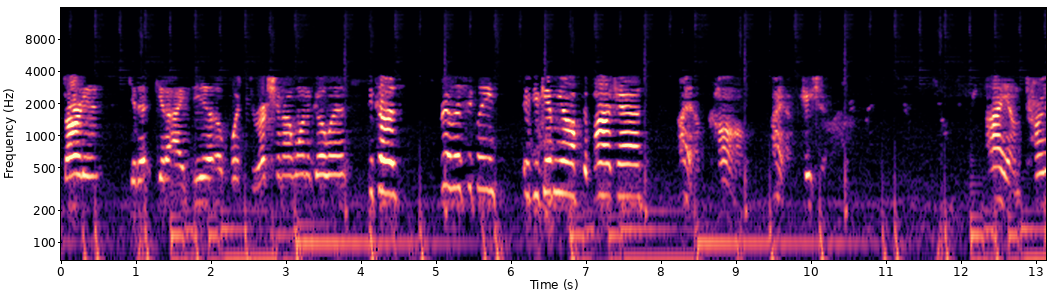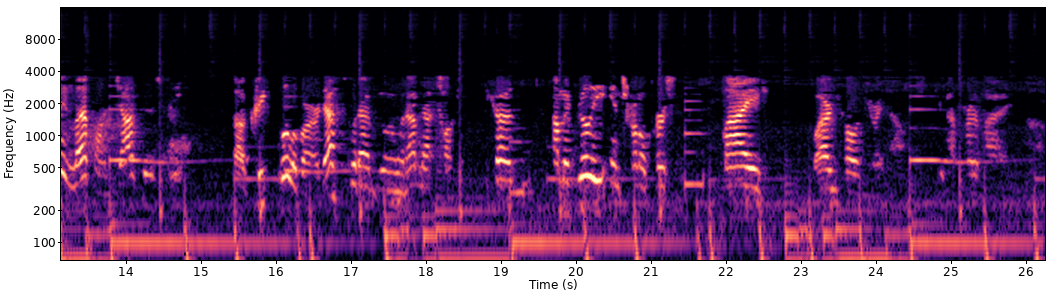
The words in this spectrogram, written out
started, get a get an idea of what direction I want to go in. Because realistically, if you get me off the podcast, I am calm. I am. I am turning left on Johnson Street, uh, Creek Boulevard. That's what I'm doing when I'm not talking because I'm a really internal person. My, why are you calling me right now? You haven't heard of my, um,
